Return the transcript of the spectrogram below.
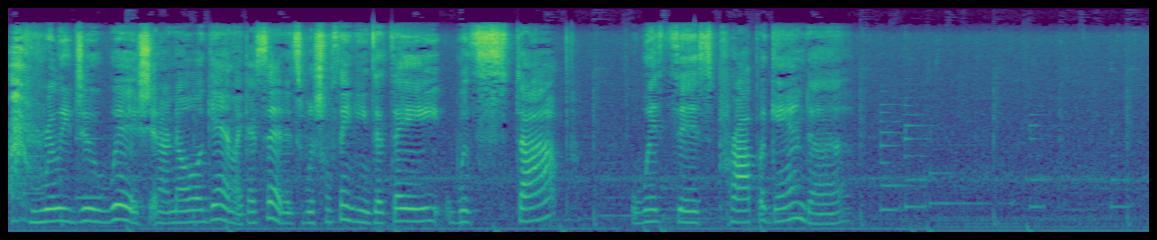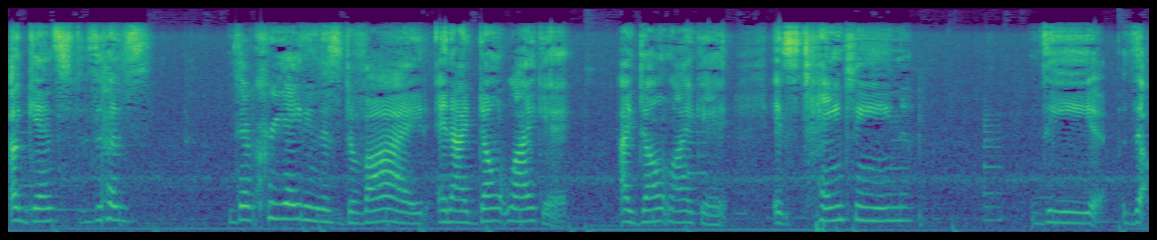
I really do wish, and I know again, like I said, it's wishful thinking that they would stop with this propaganda against because they're creating this divide, and I don't like it. I don't like it. It's tainting the the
